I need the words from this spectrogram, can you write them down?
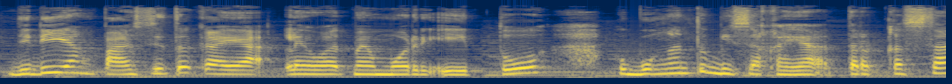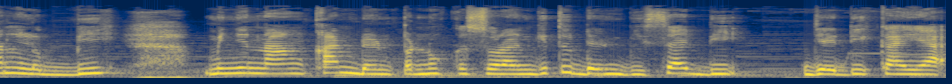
Jadi yang pasti tuh kayak lewat memori itu Hubungan tuh bisa kayak terkesan lebih menyenangkan dan penuh keseruan gitu Dan bisa di jadi kayak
